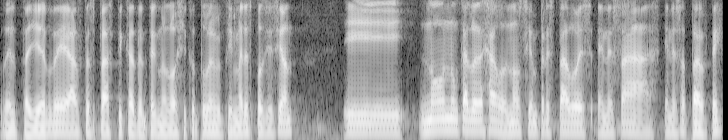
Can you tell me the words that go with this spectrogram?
Del taller de artes plásticas del tecnológico tuve mi primera exposición y no, nunca lo he dejado, no, siempre he estado en, esa, en esa parte.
